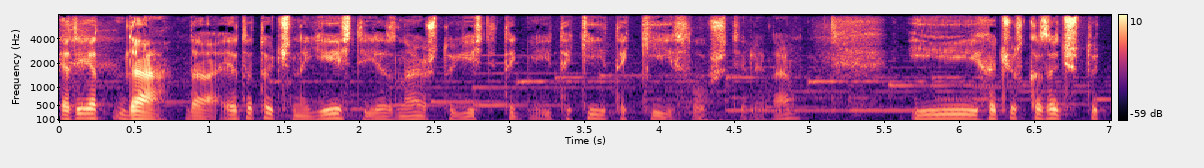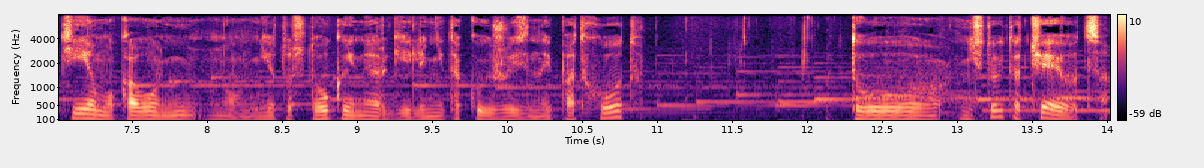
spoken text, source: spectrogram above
Это я, да, да, это точно есть, и я знаю, что есть и, таки- и такие, и такие слушатели, да. И хочу сказать, что тем, у кого ну, нету столько энергии или не такой жизненный подход, то не стоит отчаиваться.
